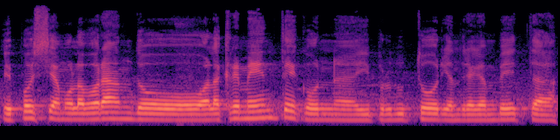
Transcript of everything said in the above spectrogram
e poi stiamo lavorando alla Cremente con i produttori Andrea Gambetta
